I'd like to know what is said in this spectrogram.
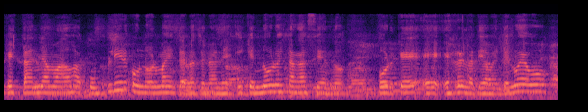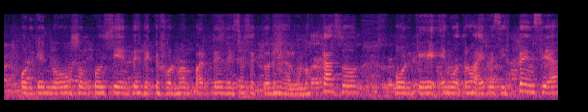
que están llamados a cumplir con normas internacionales y que no lo están haciendo porque eh, es relativamente nuevo, porque no son conscientes de que forman parte de esos sectores en algunos casos, porque en otros hay resistencia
